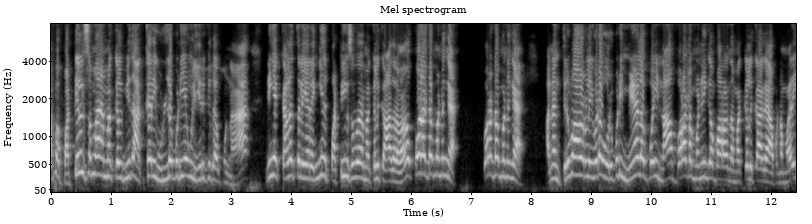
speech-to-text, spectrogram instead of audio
அப்ப பட்டியல் சமுதாய மக்கள் மீது அக்கறை உள்ளபடியே உங்களுக்கு இருக்குது அப்படின்னா நீங்க களத்துல இறங்கி பட்டியல் சமுதாய மக்களுக்கு ஆதரவாக போராட்டம் பண்ணுங்க. போராட்டம் பண்ணுங்க. அண்ணன் திருமாவர்களை விட ஒருபடி மேல போய் நான் போராட்டம் பண்ணிக்க பாரு அந்த மக்களுக்காக அப்படின்ற மாதிரி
